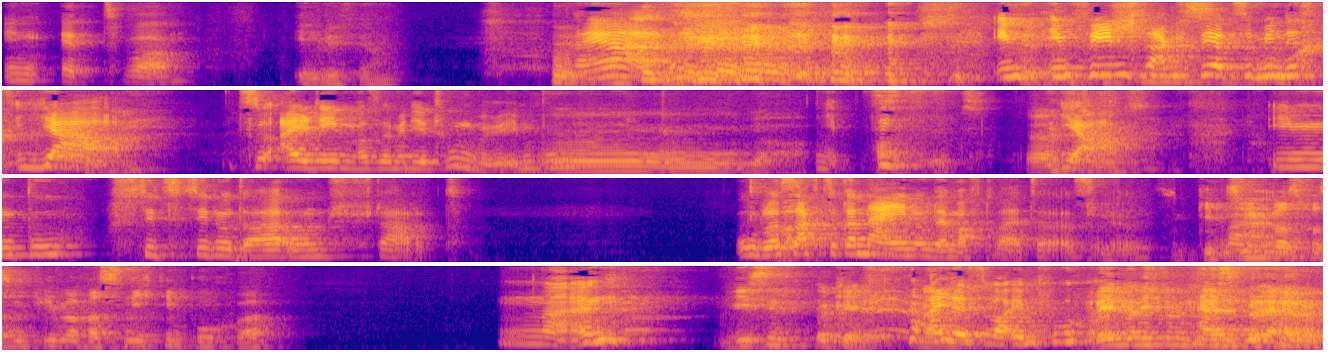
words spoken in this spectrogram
in etwa. Inwiefern? Naja, im, im Film sagt sie ja zumindest Ja zu all dem, was er mit ihr tun will. Im Buch, Mm, ja. sie, halbwegs. ja, im Buch sitzt sie nur da und starrt. Oder sagt sogar Nein und er macht weiter. Also, Gibt es irgendwas, was im Film war, was nicht im Buch war? nein, Wie sind. Okay. nein, alles war im Buch. Reden wir nicht um den heißen Brei herum.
